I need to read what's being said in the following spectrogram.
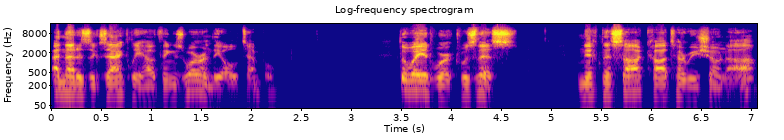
And that is exactly how things were in the Old Temple. The way it worked was this. Nichnesa kat harishona,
